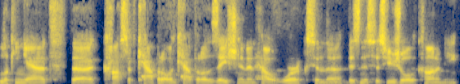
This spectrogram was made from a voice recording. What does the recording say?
looking at the cost of capital and capitalization and how it works in the business as usual economy.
